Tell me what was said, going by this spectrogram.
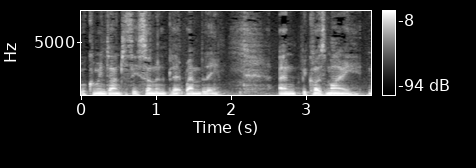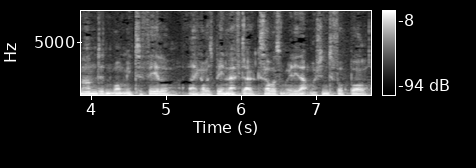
were coming down to see Sunderland play at Wembley. And because my mum didn't want me to feel like I was being left out, because I wasn't really that much into football,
